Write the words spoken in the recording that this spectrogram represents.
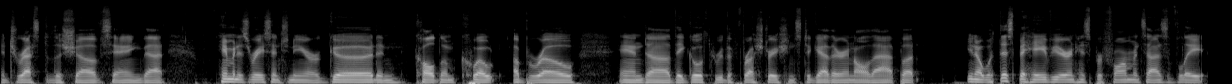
addressed the shove, saying that him and his race engineer are good and called him, quote, a bro. And uh, they go through the frustrations together and all that. But, you know, with this behavior and his performance as of late,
